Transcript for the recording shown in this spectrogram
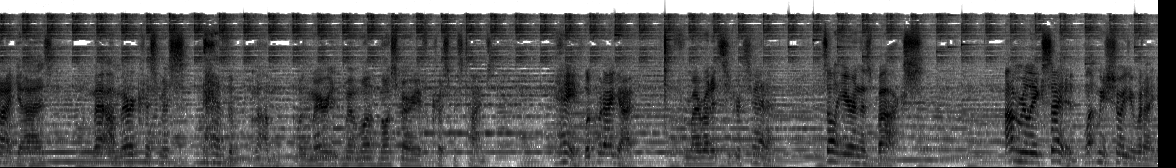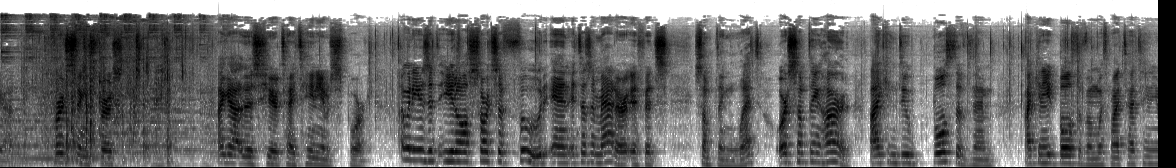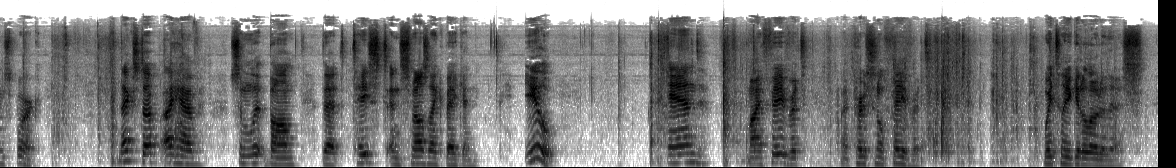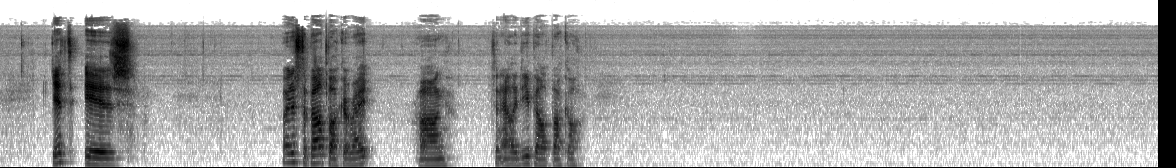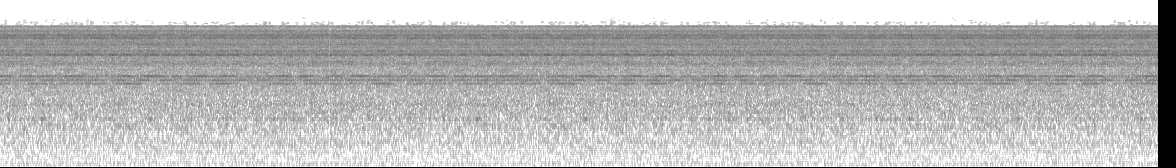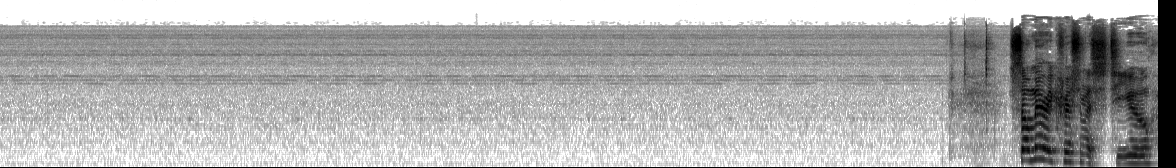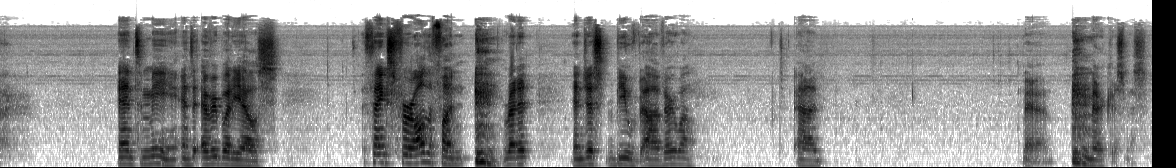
Hi guys, uh, Merry Christmas, have the, um, the merry, most merry of Christmas times. Hey, look what I got from my Reddit Secret Santa. It's all here in this box. I'm really excited. Let me show you what I got. First things first, I got this here titanium spork. I'm going to use it to eat all sorts of food, and it doesn't matter if it's something wet or something hard. I can do both of them. I can eat both of them with my titanium spork. Next up, I have some lip balm that tastes and smells like bacon. Ew! And my favorite, my personal favorite. Wait till you get a load of this. It is... Oh, just a belt buckle, right? Wrong. It's an LED belt buckle. So Merry Christmas to you and to me and to everybody else. Thanks for all the fun, Reddit, and just be uh, very well. Uh, Merry Christmas.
